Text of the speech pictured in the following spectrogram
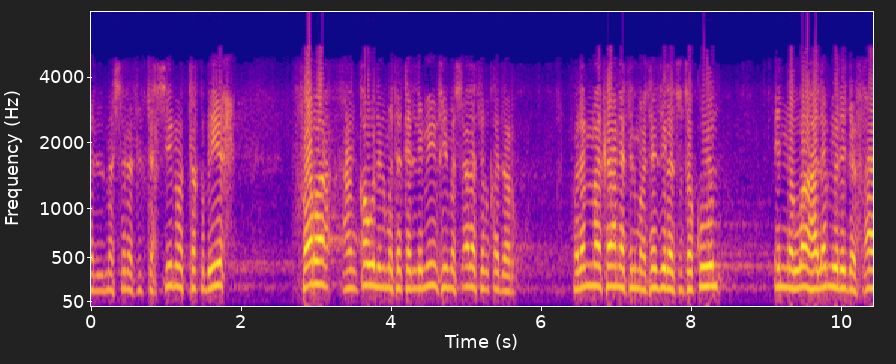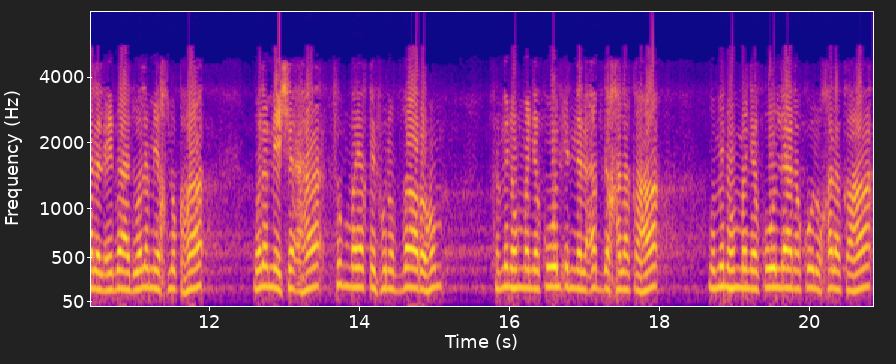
المسألة التحسين والتقبيح فرع عن قول المتكلمين في مسألة القدر. فلما كانت المعتزلة تقول إن الله لم يرد أفعال العباد ولم يخلقها ولم يشأها ثم يقف نظارهم فمنهم من يقول إن العبد خلقها ومنهم من يقول لا نقول خلقها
